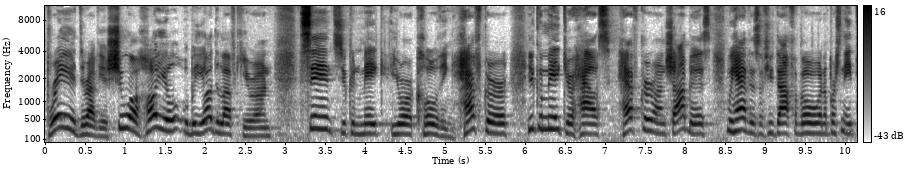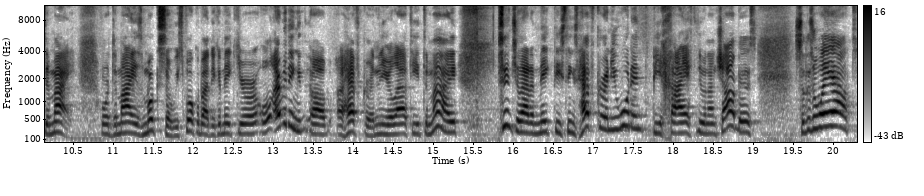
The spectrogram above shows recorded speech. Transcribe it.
Breid Rav Yeshua, Hoyel Ubiyadilav Kiran. Since you can make your clothing hefker, you can make your house hefker on Shabbos. We had this a few daf ago when a person ate demai, or demai is muksa. We spoke about it. you can make your all, everything uh, a hefker, and then you're allowed to eat demai. Since you're allowed to make these things hefker, and you wouldn't be chayef to do it on Shabbos. So there's a way out.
